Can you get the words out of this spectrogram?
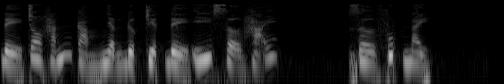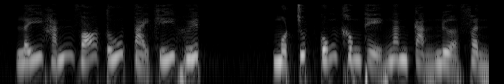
để cho hắn cảm nhận được triệt để ý sợ hãi. giờ phút này, lấy hắn võ tú tài khí huyết, một chút cũng không thể ngăn cản nửa phần,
